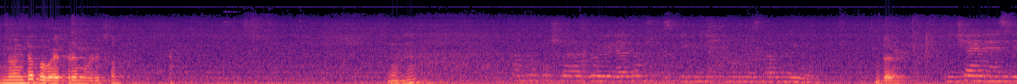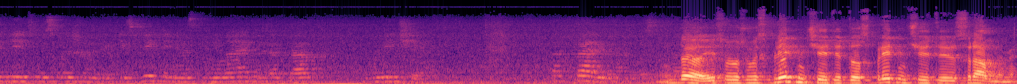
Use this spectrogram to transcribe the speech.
Но иногда бывает прямо в лицо. Угу. Да. Нечаянно, если дети услышали такие сплетни, они воспринимают это как увлечение. Как правильно? Да, если уж вы сплетничаете, то сплетничаете с равными.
